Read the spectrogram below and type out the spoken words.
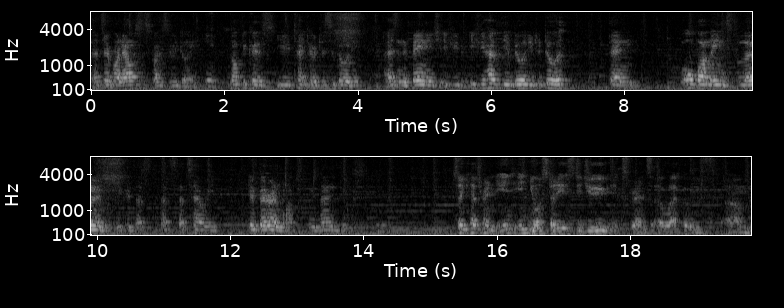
that everyone else is supposed to be doing. Yeah. Not because you take your disability as an advantage. If you if you have the ability to do it, then all by means learn because that's that's that's how we get better in life. We learn things. So, Catherine, in, in your studies, did you experience a lack of um,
